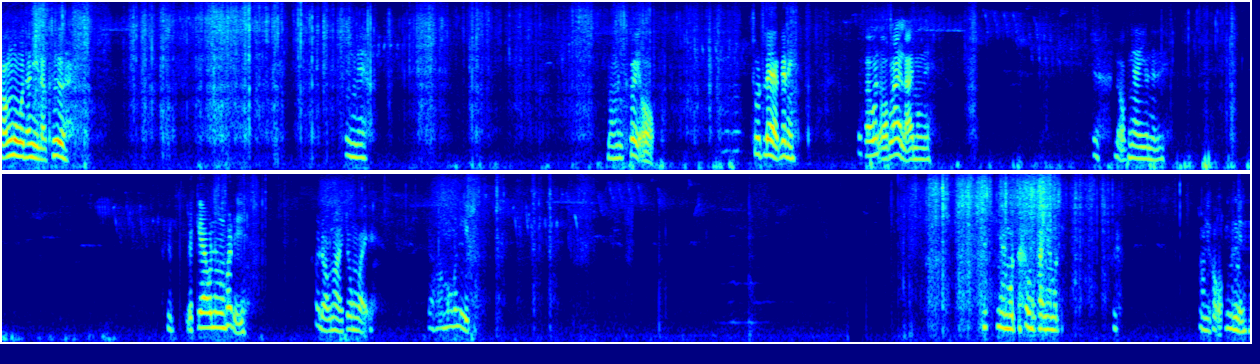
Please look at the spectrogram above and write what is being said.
สองหมูท่านี้แหละคือตรงนี้มันไม่เคยออก ชุดแรกก็นี่แล้วก็มันออกหลายหลายมึงนี่ดอกใหญ่อยู่นี่เหลือแก้วนึงพอดีดอกหน่อยจงไว้เดี๋ยวมันอีกยังหมดอุ้มใครยังหมดมันเขาออกมันเห็น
